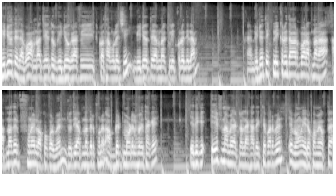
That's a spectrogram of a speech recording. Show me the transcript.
ভিডিওতে যাব। আমরা যেহেতু ভিডিওগ্রাফির কথা বলেছি ভিডিওতে আমরা ক্লিক করে দিলাম। হ্যাঁ, ভিডিওতে ক্লিক করে দেওয়ার পর আপনারা আপনাদের ফোনে লক্ষ্য করবেন। যদি আপনাদের ফোনের আপডেট মডেল হয়ে থাকে এদিকে এফ নামে একটা লেখা দেখতে পারবেন এবং এরকম একটা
